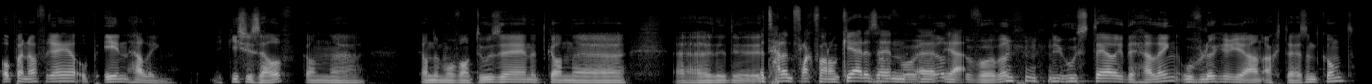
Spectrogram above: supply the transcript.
op en af rijden op één helling. Die kies je zelf. Kan, kan de Mont Ventoux zijn, het kan de, de, Het hellend vlak van Ronquière zijn. eh, bijvoorbeeld. ja. bijvoorbeeld. nu, hoe steiler de helling, hoe vlugger je aan 8000 komt.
